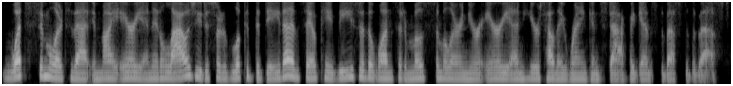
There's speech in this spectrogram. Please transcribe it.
what's similar to that in my area? And it allows you to sort of look at the data and say, okay, these are the ones that are most similar in your area, and here's how they rank and stack against the best of the best.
